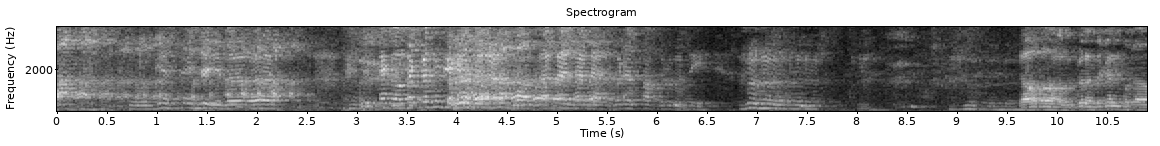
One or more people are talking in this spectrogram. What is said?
Suges aja gitu. Eh kontak kan ini. Jangan jangan. Gue udah stop gue udah bersih. Gak apa maksud gue nanti kan bakal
